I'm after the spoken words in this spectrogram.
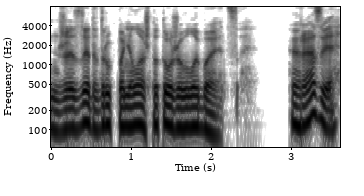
Джезет вдруг поняла, что тоже улыбается. «Разве?»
